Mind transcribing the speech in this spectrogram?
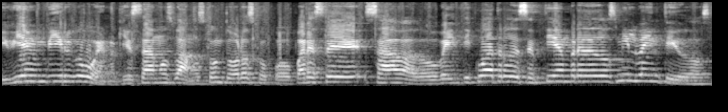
Y bien Virgo, bueno, aquí estamos, vamos con tu horóscopo para este sábado 24 de septiembre de 2022.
